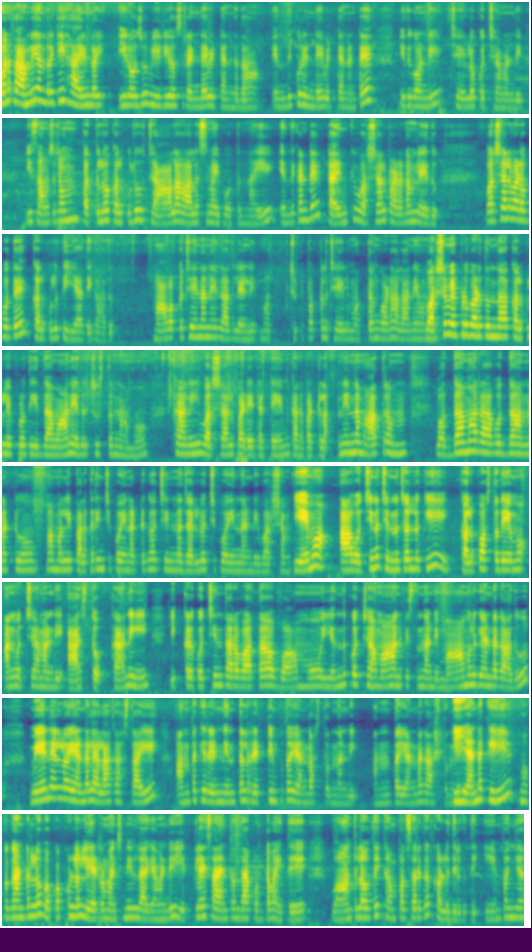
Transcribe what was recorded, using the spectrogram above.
మన ఫ్యామిలీ అందరికీ hi and. ఈరోజు వీడియోస్ రెండే పెట్టాను కదా. ఎందుకు రెండే పెట్టానంటే ఇదిగోండి చేలోకి వచ్చామండి. ఈ సంవత్సరం పత్తిలో కలుపులు చాలా ఆలస్యం అయిపోతున్నాయి. ఎందుకంటే టైంకి వర్షాలు పడడం లేదు. వర్షాలు పడకపోతే కలుపులు తీయాది కాదు. మా ఒక్క చేననే కాదులేండి. మా చుట్టుపక్కల చేలు మొత్తం కూడా అలానే వర్షం ఎప్పుడు పడుతుందా? కలుపులు ఎప్పుడు తీద్దామా అని ఎదురు చూస్తున్నాము. కానీ వర్షాలు పడేటట్టేం కనపట్ల. నిన్న మాత్రం వద్దామా రావద్దా అన్నట్టు మమ్మల్ని పలకరించిపోయినట్టుగా చిన్న జల్లు వచ్చిపోయిందండి వర్షం. ఏమో ఆ వచ్చిన చిన్న జల్లుకి కలుపు వస్తుందేమో అని వచ్చామండి ఆశతో. కానీ ఇక్కడికి వచ్చిన తర్వాత వామ్మో ఎందుకు వచ్చామా అనిపిస్తుందండి. మామూలుగా ఎండ కాదు. మే నెలలో ఎండలు ఎలా కాస్తాయి? అంతకి రెండింతలు రెట్టింపుతో ఎండ వస్తుందండి. అంత ఎండ కాస్తుంది. ఈ ఎండకి ఒక గంటలో ఒక్కొక్కళ్ళు లీటర్ మంచినీళ్ళు తాగామండి. ఇట్లే సాయంత్రం దాకా ఉంటాం అయితే వాంతులు అవుతాయి కంపల్సరిగా కళ్ళు తిరుగుతాయి. ఏం పని చేస్తాం?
